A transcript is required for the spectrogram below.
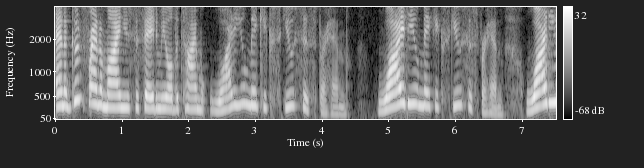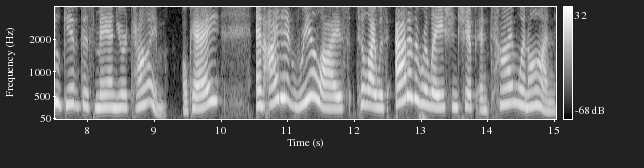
And a good friend of mine used to say to me all the time, Why do you make excuses for him? Why do you make excuses for him? Why do you give this man your time? Okay. And I didn't realize till I was out of the relationship and time went on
